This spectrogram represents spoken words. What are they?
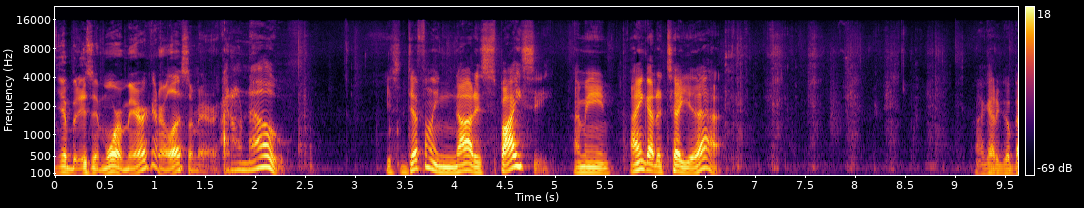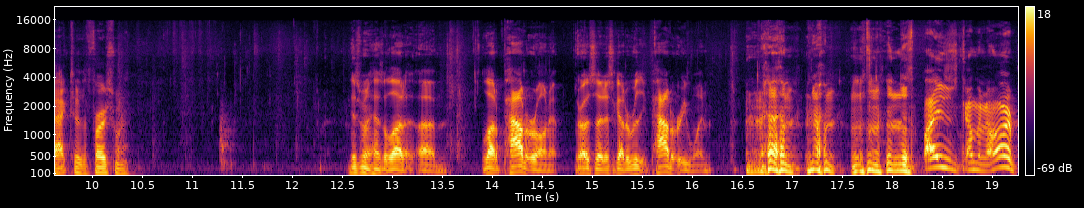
Yeah, but is it more American or less American? I don't know. It's definitely not as spicy. I mean, I ain't got to tell you that. I got to go back to the first one. This one has a lot of um, a lot of powder on it. Or else I just got a really powdery one. the spice is coming hard.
